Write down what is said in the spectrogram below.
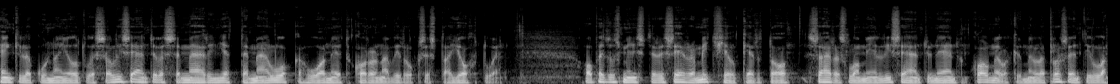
henkilökunnan joutuessa lisääntyvässä määrin jättämään luokkahuoneet koronaviruksesta johtuen. Opetusministeri Sarah Mitchell kertoo sairaslomien lisääntyneen 30 prosentilla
